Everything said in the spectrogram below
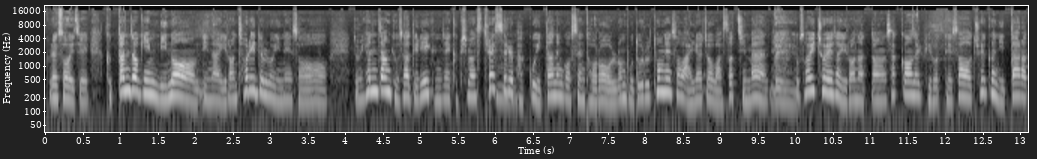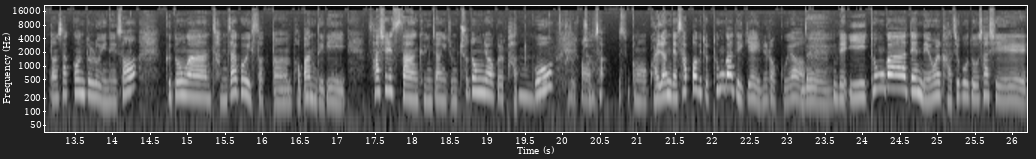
그래서 이제 극단적인 민원이나 이런 처리들로 인해서 좀 현장 교사들이 굉장히 극심한 스트레스를 음. 받고 있다는 것은 더러 언론 보도를 통해서 알려져 왔었지만 네. 또 서희초에서 일어났던 사건을 비롯해서 최근 잇따랐던 사건들로 인해서 그동안 잠자고 있었던 법안들이 사실상 굉장히 좀 추동력을 받고 음. 그렇죠. 어, 사, 어, 관련 관련된 사법이 또 통과되기에 이르렀고요. 네. 근데 이 통과된 내용을 가지고도 사실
